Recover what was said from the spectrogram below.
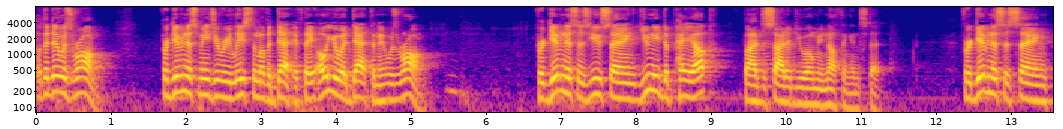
What they did was wrong. Forgiveness means you release them of a debt. If they owe you a debt, then it was wrong. Forgiveness is you saying, You need to pay up, but I've decided you owe me nothing instead. Forgiveness is saying,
